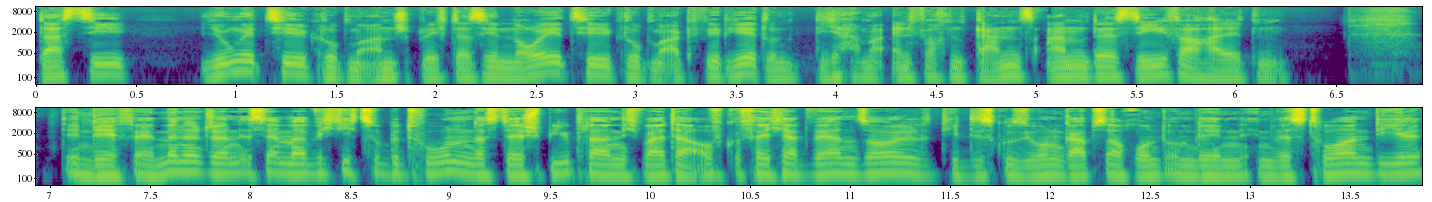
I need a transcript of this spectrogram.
dass sie junge Zielgruppen anspricht, dass sie neue Zielgruppen akquiriert und die haben einfach ein ganz anderes Sehverhalten. Den DFL-Managern ist ja immer wichtig zu betonen, dass der Spielplan nicht weiter aufgefächert werden soll. Die Diskussion gab es auch rund um den Investorendeal.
